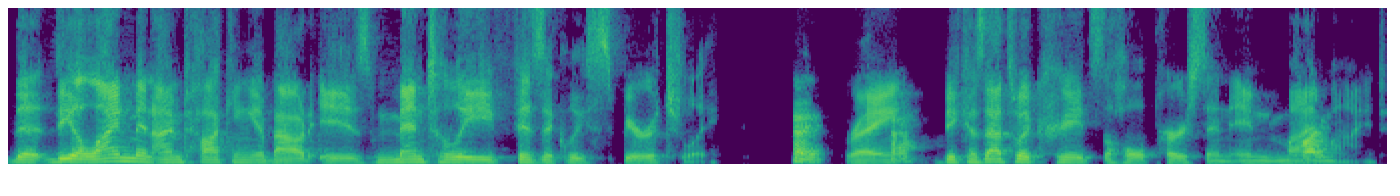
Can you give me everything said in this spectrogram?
the the alignment I'm talking about is mentally, physically, spiritually. Okay. Right? Okay. Because that's what creates the whole person in my right. mind.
